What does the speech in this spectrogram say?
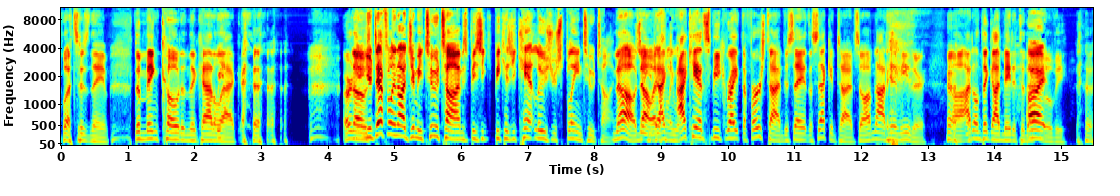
what's his name? The mink coat and the Cadillac. or no? You're definitely not Jimmy two times because you, because you can't lose your spleen two times. no, So no. And I, I can't speak right the first time to say it the second time, so I'm not him either. uh, I don't think I made it to that right. movie.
